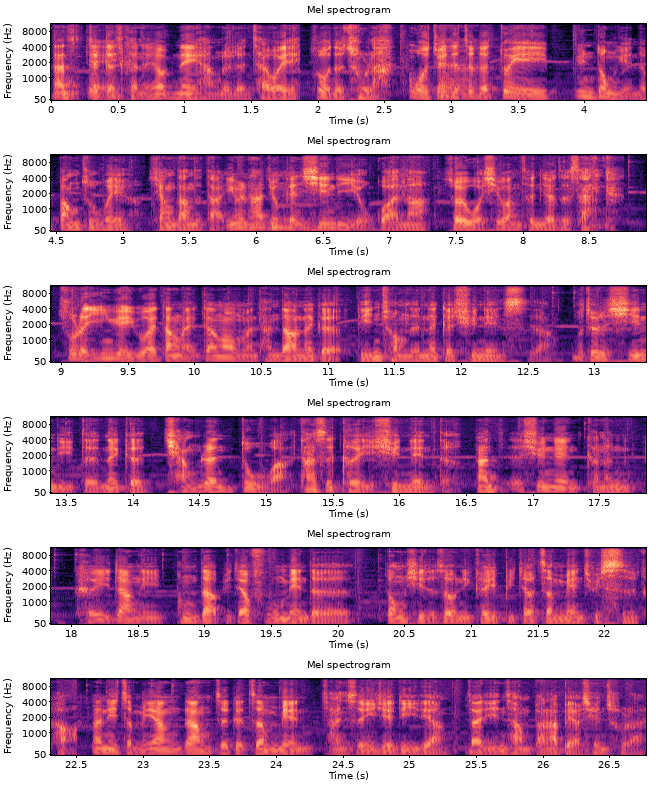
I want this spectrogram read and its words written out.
那这个可能要内行的人才会做得出来。我觉得这个对运动员的帮助会相当的大，因为它就跟心理有关啊，所以我希望增加这三个。除了音乐以外，当然刚刚我们谈到那个临床的那个训练师啊，我觉得心理的那个强韧度啊，它是可以训练的。那训练可能可以让你碰到比较负面的东西的时候，你可以比较正面去思考。那你怎么样让这个正面产生一些力量，在临场把它表现出来？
